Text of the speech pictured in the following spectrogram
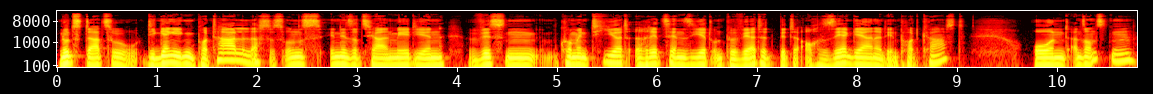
Nutzt dazu die gängigen Portale, lasst es uns in den sozialen Medien wissen, kommentiert, rezensiert und bewertet bitte auch sehr gerne den Podcast. Und ansonsten,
